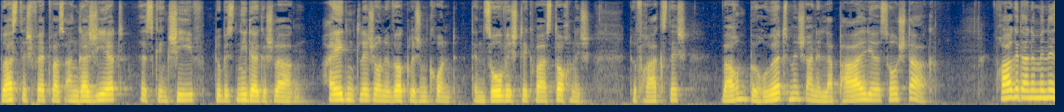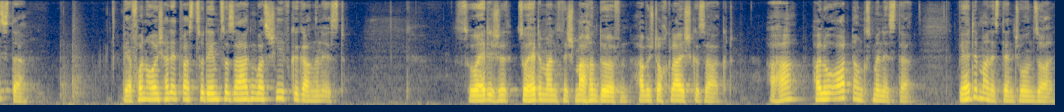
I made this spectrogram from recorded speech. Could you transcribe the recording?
Du hast dich für etwas engagiert, es ging schief, du bist niedergeschlagen eigentlich ohne wirklichen Grund, denn so wichtig war es doch nicht. Du fragst dich, warum berührt mich eine Lappalie so stark? Frage deine Minister. Wer von euch hat etwas zu dem zu sagen, was schiefgegangen ist? So hätte, ich, so hätte man es nicht machen dürfen, habe ich doch gleich gesagt. Aha, hallo Ordnungsminister. Wie hätte man es denn tun sollen?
